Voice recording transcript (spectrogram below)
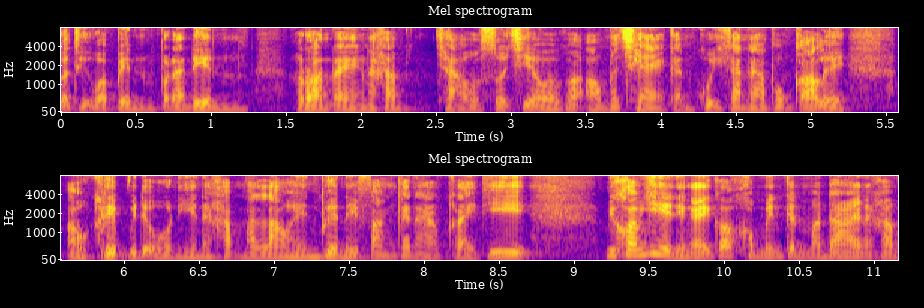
ก็ถือว่าเป็นประเด็นร้อนแรงนะครับ ชาวโซเชียลก็เอามาแชร์กันคุยกันนะผมก็เลยเอาคลิปวิดีโอนี้นะครับมาเล่าให้เพื่อนได้ฟังกันนะครับ ใครที่ มีความคิดเห็นยังไงก็คอมเมนต์กันมาได้นะครับ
